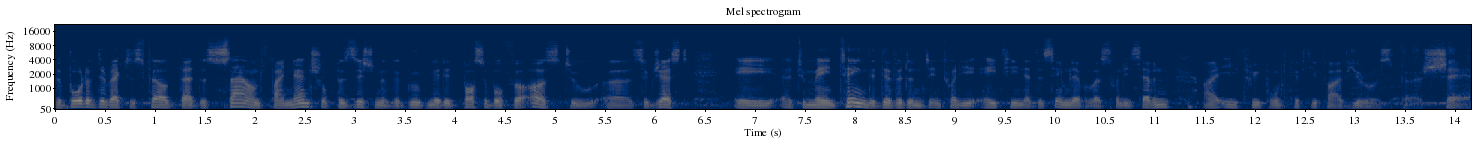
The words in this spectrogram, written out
the board of directors felt that the sound financial position of the group made it possible for us to uh, suggest a, uh, to maintain the dividend in 2018 at the same level as 27, i.e. 3.55 euros per share.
